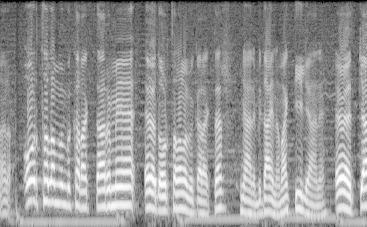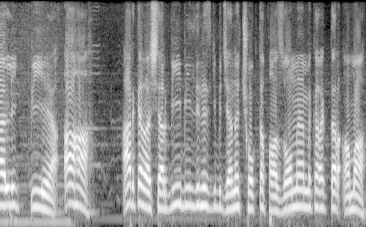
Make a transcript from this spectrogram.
Yani ortalama bir karakter mi? Evet ortalama bir karakter. Yani bir Dynamite değil yani. Evet geldik B'ye. Aha. Arkadaşlar B bildiğiniz gibi canı çok da fazla olmayan bir karakter ama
